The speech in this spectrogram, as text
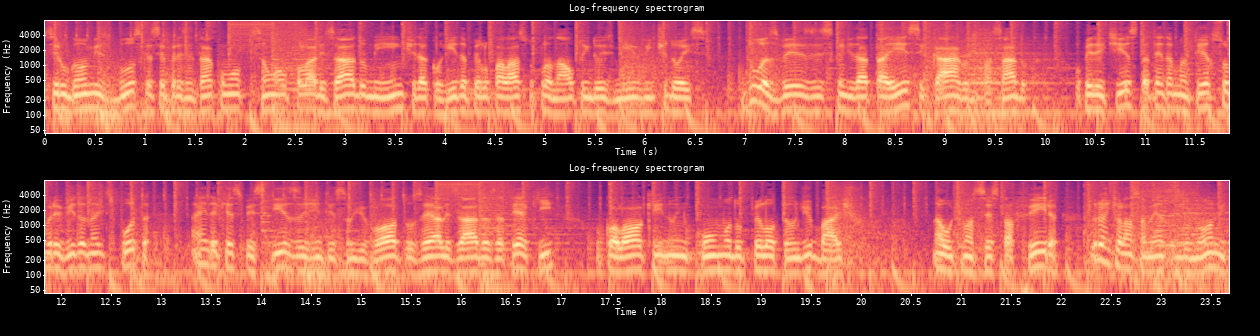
Ciro Gomes busca se apresentar como opção ao polarizado ambiente da corrida pelo Palácio do Planalto em 2022. Duas vezes candidato a esse cargo no passado, o pedetista tenta manter sobrevida na disputa, ainda que as pesquisas de intenção de votos realizadas até aqui o coloquem no incômodo pelotão de baixo. Na última sexta-feira, durante o lançamento do nome,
